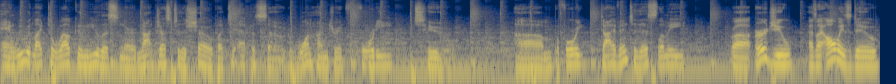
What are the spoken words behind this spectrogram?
And we would like to welcome you, listener, not just to the show, but to episode 142. Um, before we dive into this, let me uh, urge you, as I always do,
